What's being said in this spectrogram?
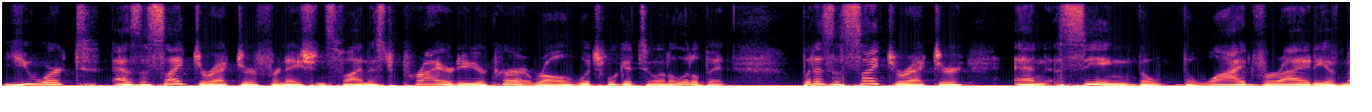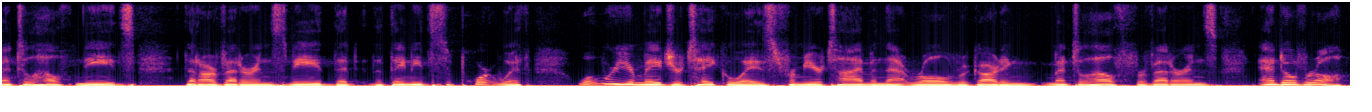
You worked as a site director for Nation's Finest prior to your current role, which we'll get to in a little bit. But as a site director and seeing the, the wide variety of mental health needs that our veterans need, that, that they need support with, what were your major takeaways from your time in that role regarding mental health for veterans and overall?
